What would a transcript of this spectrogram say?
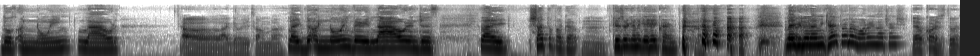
those annoying, loud, Oh, I get what you're talking about. like the annoying, very loud and just like shut the fuck up Mm. because you're gonna get hate crime. Like you know what I mean? Can I throw my water in that trash? Yeah, of course, do it.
